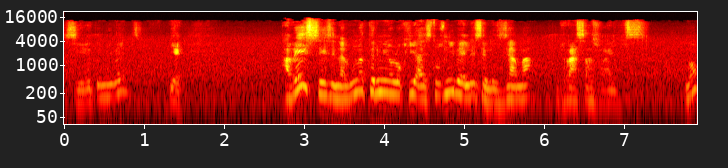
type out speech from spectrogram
siete niveles. Bien. A veces, en alguna terminología, a estos niveles se les llama razas raíz, ¿no?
